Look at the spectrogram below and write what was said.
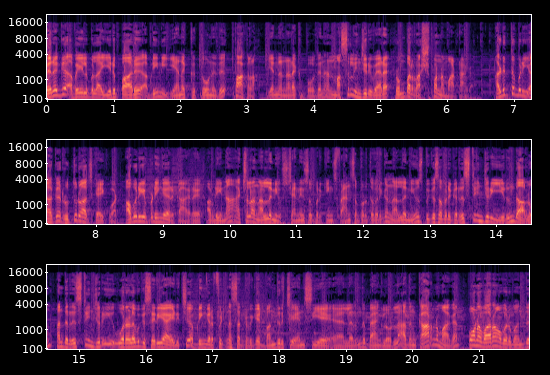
பிறகு அவைலபிளாக இருப்பாரு அப்படின்னு எனக்கு தோணுது. பார்க்கலாம். என்ன நடக்க போகுதுன்னு. அண்ட் மசில் இன்ஜுரி வேற ரொம்ப ரஷ் பண்ண மாட்டாங்க. அடுத்தபடியாக ருத்துராஜ் கைக்வாட் அவர் எப்படிங்க இருக்காரு? அப்படின்னா ஆக்சுவலா நல்ல நியூஸ் சென்னை சூப்பர் கிங்ஸ் ஃபேன்ஸை பொறுத்த வரைக்கும் நல்ல நியூஸ் பிகாஸ் அவருக்கு ரிஸ்ட் இன்ஜுரி இருந்தாலும் அந்த ரிஸ்ட் இன்ஜுரி ஓரளவுக்கு சரியாயிடுச்சு அப்படிங்கிற ஃபிட்னஸ் சர்டிபிகேட் வந்துருச்சு என்சிஏல இருந்து பெங்களூர்ல. அதன் காரணமாக போன வாரம் அவர் வந்து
